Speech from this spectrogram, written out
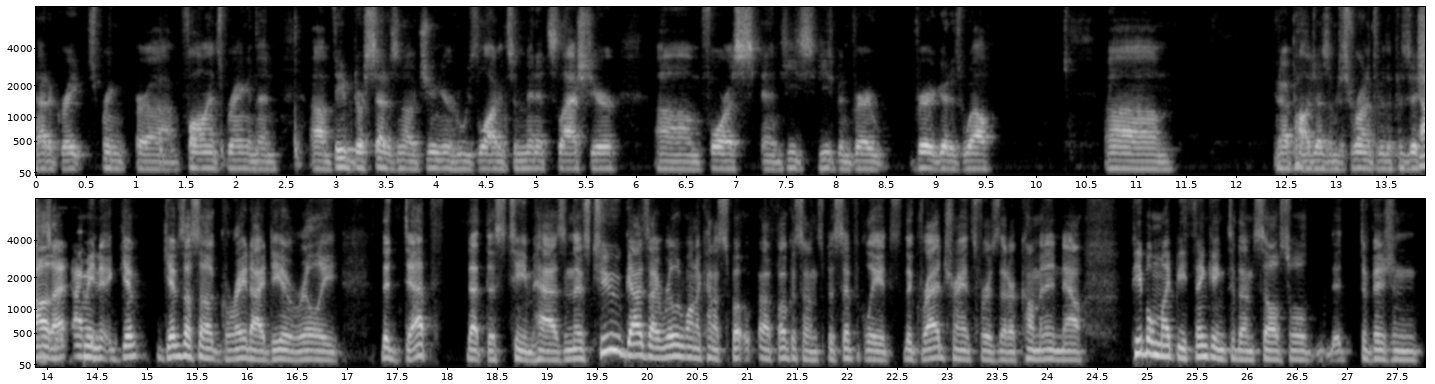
had a great spring or um, fall and spring. And then um, David Dorsett is another junior who was logging some minutes last year um, for us, and he's he's been very very good as well. Um, and I apologize, I'm just running through the positions. Oh, that I mean, it give, gives us a great idea, really, the depth that this team has. And there's two guys I really want to kind of sp- uh, focus on specifically. It's the grad transfers that are coming in now. People might be thinking to themselves, well, Division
